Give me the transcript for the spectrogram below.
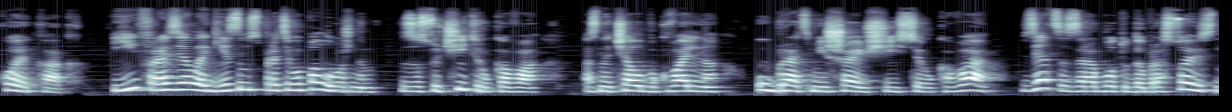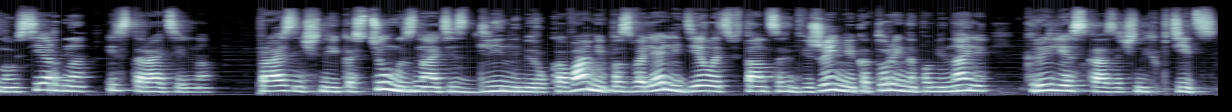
кое-как. И фразеологизм с противоположным «засучить рукава» означал буквально убрать мешающиеся рукава, взяться за работу добросовестно, усердно и старательно. Праздничные костюмы знати с длинными рукавами позволяли делать в танцах движения, которые напоминали крылья сказочных птиц.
